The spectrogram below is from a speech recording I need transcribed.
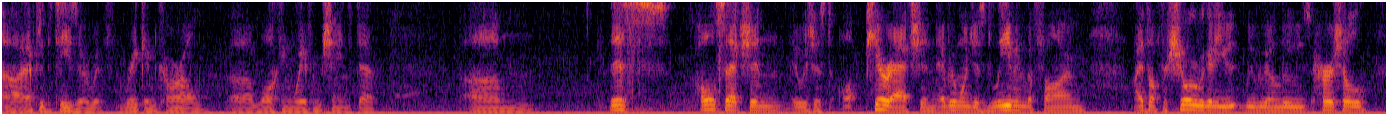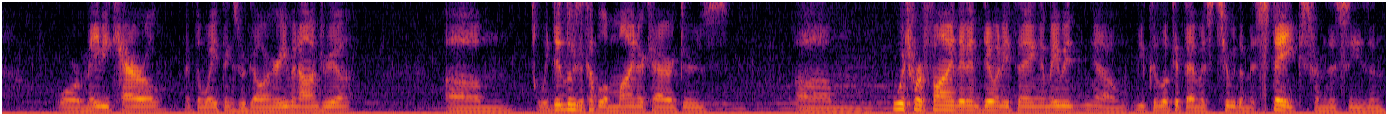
Uh, after the teaser with Rick and Carl uh, walking away from Shane's death. Um, this whole section, it was just pure action. Everyone just leaving the farm. I thought for sure we were gonna we were gonna lose Hershel, or maybe Carol at the way things were going, or even Andrea. Um, we did lose a couple of minor characters, um, which were fine. They didn't do anything, and maybe you know you could look at them as two of the mistakes from this season,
